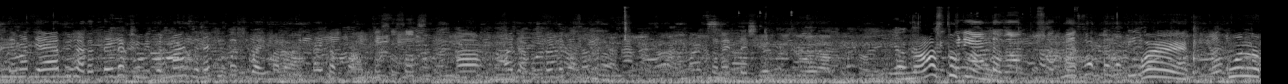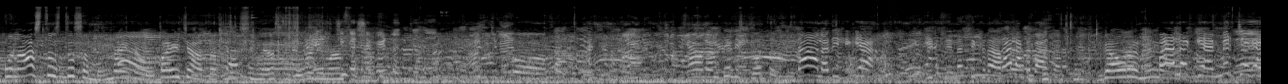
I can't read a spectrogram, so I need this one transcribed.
तेव्हा त्या तुझ्या हातात लई लक्ष्मी पण माणसं नाही कशी बाई मला? काय करता? हा माझ्या हातात लक्ष्मी. होय कोण ना कोण असतंच तसं मग. नाही का हो? बाईच्या हातात लक्ष्मी असते गडी माणसं. एवढ्याला दिली कोथंबीर. दहाला दिली घ्या घेतली ना तिकडं झाला का बाजार गावरान आहे. पालक घ्या मिरच्या घ्या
